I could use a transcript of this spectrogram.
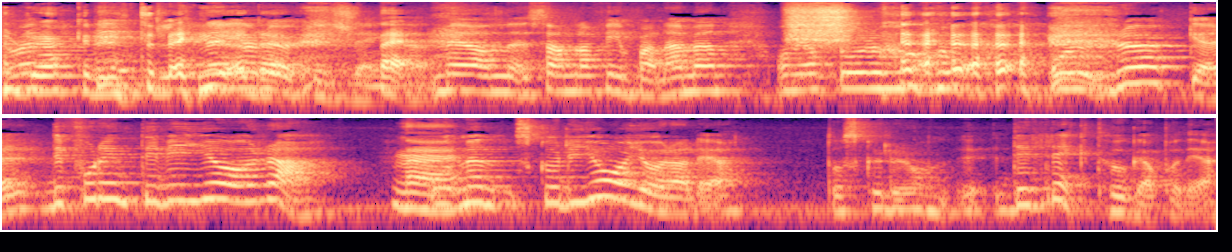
vet- Röker du inte längre? Nej, jag Nej. röker inte längre. Men samla fimpar. Nej, men om jag står och, och röker, det får inte vi göra. Nej. Och, men skulle jag göra det, då skulle de direkt hugga på det,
